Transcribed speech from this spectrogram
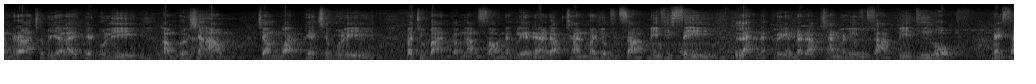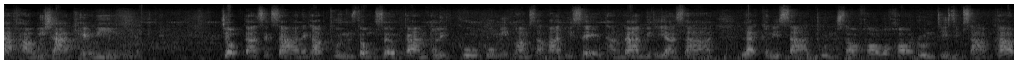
รณราชวิทยาลัยเพชรบุรีอำเภอชะอำจังหวัดเพชรบุรี ปัจจุบันกำลังสอนนักเรียนในระดับชั้นมัธยมศึกษาปีที่ 4 และนักเรียนระดับชั้นมัธยมศึกษาปีที่ 6 ในสาขาวิชาเคมี จบการศึกษานะครับทุนส่งเสริมการผลิตครูผู้มีความสามารถพิเศษทางด้านวิทยาศาสตร์ และคณิตศาสตร์ทุนสควครุ่นที่ 13 ครับ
